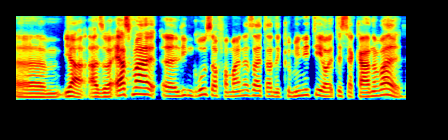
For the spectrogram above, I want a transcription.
Ähm, ja, also erstmal äh, lieben Gruß auch von meiner Seite an die Community. Heute ist ja Karneval.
